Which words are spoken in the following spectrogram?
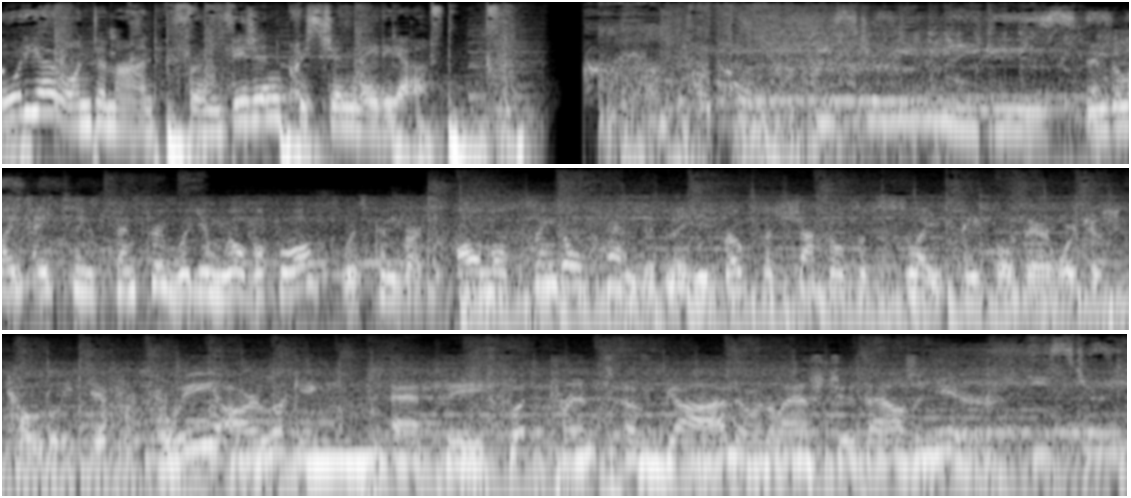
Audio on demand from Vision Christian Media. History Makers. In the late 18th century, William Wilberforce was converted. Almost single-handedly, he broke the shackles of slavery. people there were just totally different. We are looking at the footprint of God over the last 2,000 years. History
